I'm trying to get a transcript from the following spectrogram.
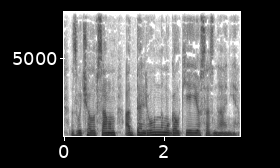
— звучало в самом отдаленном уголке ее сознания.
